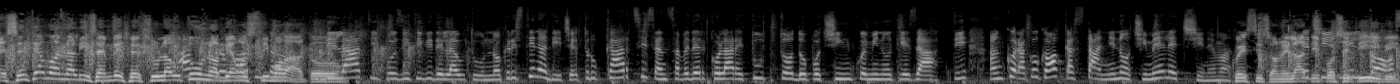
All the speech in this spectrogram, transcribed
Eh, sentiamo Annalisa invece sull'autunno abbiamo stimolato. Di lati positivi dell'autunno, Cristina dice truccarsi senza veder colare tutto dopo 5 minuti esatti. Ancora cocò, castagne, noci, mele e cinema. Questi sono i lati Diteci positivi.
